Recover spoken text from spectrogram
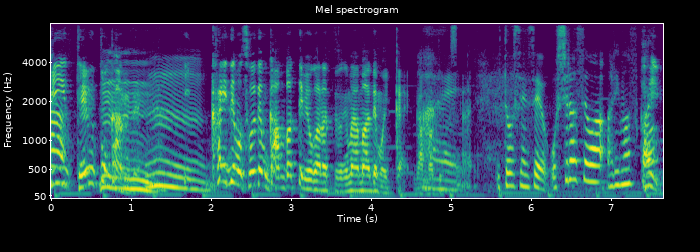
ピードテンポ感で。一回でもそれでも頑張ってみようかなってまあまあでも一回頑張ってみます、はい、伊藤先生お知らせはありますか？はい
